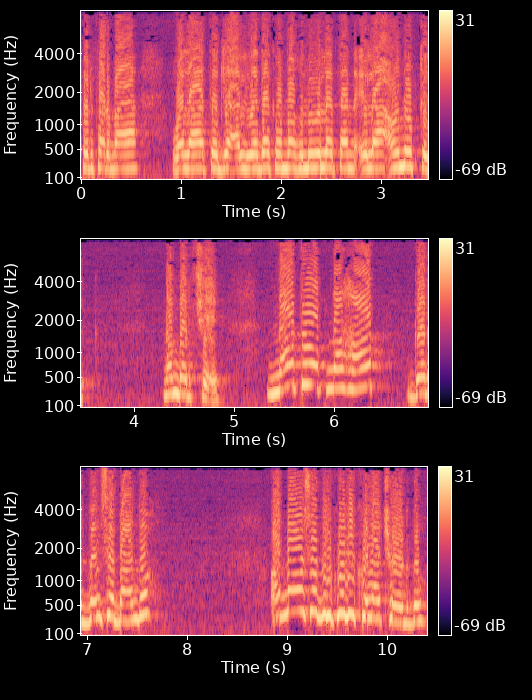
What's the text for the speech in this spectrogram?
پھر فرمایا، ولا تجعل يدك مغلولة الى عنقك۔ نمبر چھ، نہ تو اپنا ہاتھ گردن سے باندھو اور نہ اسے بالکل ہی کھلا چھوڑ دو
